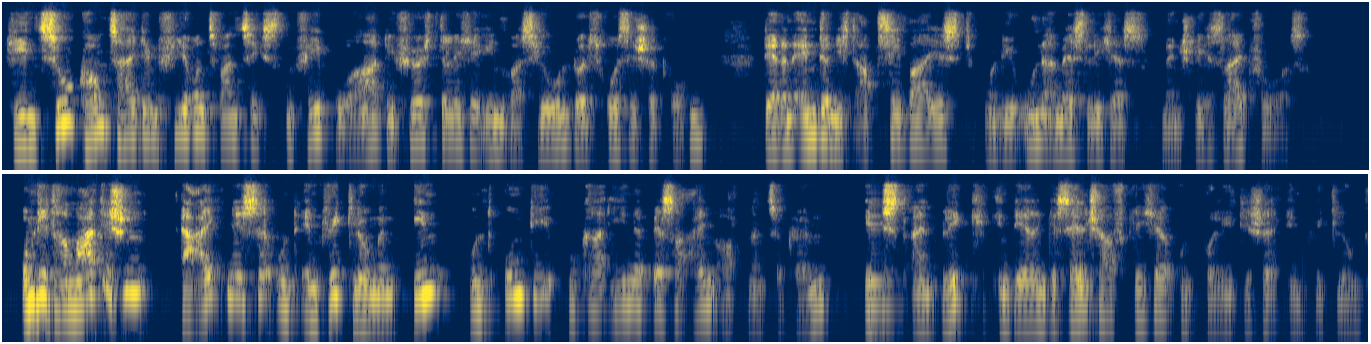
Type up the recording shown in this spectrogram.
Hinzu kommt seit dem 24. Februar die fürchterliche Invasion durch russische Truppen, deren Ende nicht absehbar ist und die unermessliches menschliches Leid verursacht. Um die dramatischen Ereignisse und Entwicklungen in und um die Ukraine besser einordnen zu können, ist ein Blick in deren gesellschaftliche und politische Entwicklung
